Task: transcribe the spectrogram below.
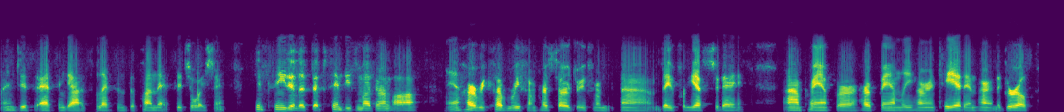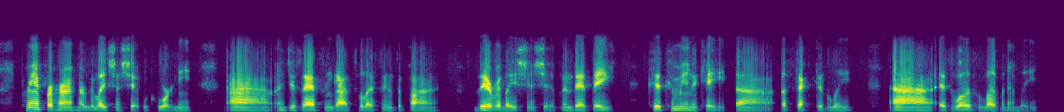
and just asking God's blessings upon that situation. Continue to lift up Cindy's mother-in-law and her recovery from her surgery from um, day before yesterday. I'm praying for her family, her and Ted, and her and the girls. Praying for her and her relationship with Courtney, uh, and just asking God's blessings upon their relationship and that they could communicate uh, effectively uh, as well as lovingly,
